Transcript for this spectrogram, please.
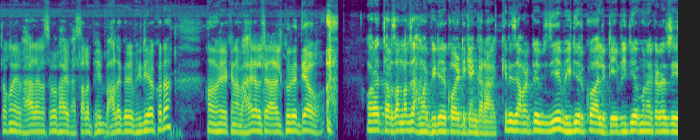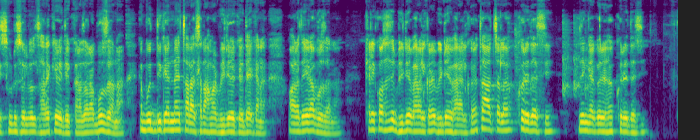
তখন এই ভাইরা কাছে ভাই তাহলে ভালো করে ভিডিও করো। আমাকে এখানে ভাইরাল টাইরাল করে দাও ওরা তার জানা যে আমার ভিডিওর কোয়ালিটি কেন করা কিন্তু আমার যে ভিডিওর কোয়ালিটি ভিডিও মনে করে যে শুরু চলবে তারা কেউ দেখবে না, যারা বোঝে না। বুদ্ধি জ্ঞান নাই, তারা ছাড়া আমার ভিডিও কেউ দেখে না। ওরা এরা বোঝে না। খালি কথা যে ভিডিও ভাইরাল করে ভিডিও ভাইরাল করে। তা চালা, করে দিয়েছি। জিঙ্গা করে হোক, করে দিয়েছি। তো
